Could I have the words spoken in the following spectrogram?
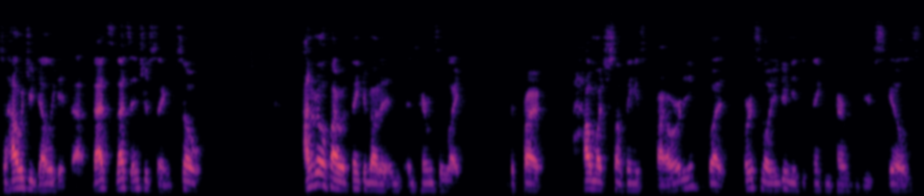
So how would you delegate that? That's that's interesting. So I don't know if I would think about it in, in terms of like the prior how much something is a priority, but first of all, you do need to think in terms of your skills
